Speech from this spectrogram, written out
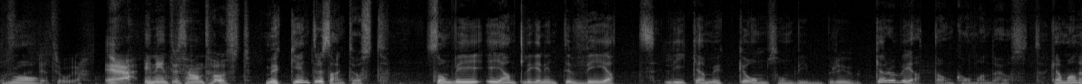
Och så. Ja. Det tror jag. Äh, en intressant höst. Mycket intressant höst. Som vi egentligen inte vet lika mycket om som vi brukar att veta om kommande höst. Kan man,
